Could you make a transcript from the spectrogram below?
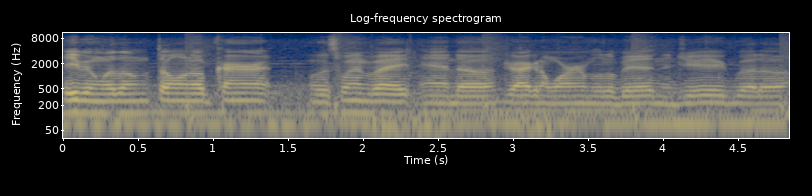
even with them, throwing up current with a swim bait and uh, dragging a worm a little bit and a jig. But uh,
